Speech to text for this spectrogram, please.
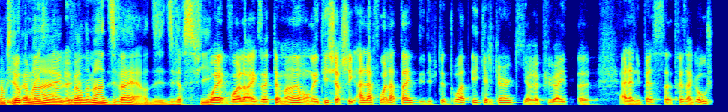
Donc, c'est vraiment un le- gouvernement divers, di- diversifié. Ouais, voilà, exactement. On a été chercher à la fois la tête des députés de droite et quelqu'un qui aurait pu être euh, à la NUPES très à gauche.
